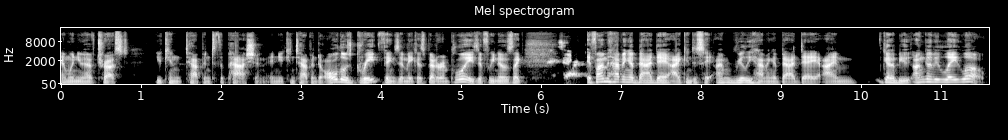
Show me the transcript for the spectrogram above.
And when you have trust you can tap into the passion and you can tap into all those great things that make us better employees. If we know it's like exactly. if i'm having a bad day i can just say i'm really having a bad day. I'm gonna be i'm gonna be lay low.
